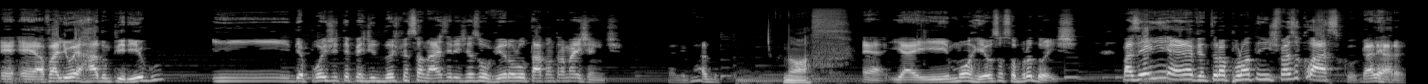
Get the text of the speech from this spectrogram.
é, é, avaliou errado um perigo. E depois de ter perdido dois personagens, eles resolveram lutar contra mais gente. Tá ligado? Nossa. É, e aí morreu, só sobrou dois. Mas aí é aventura pronta, a gente faz o clássico, galera.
